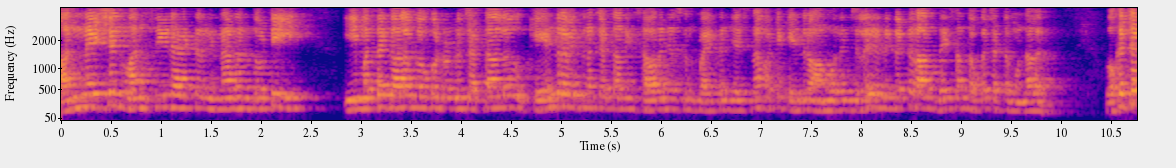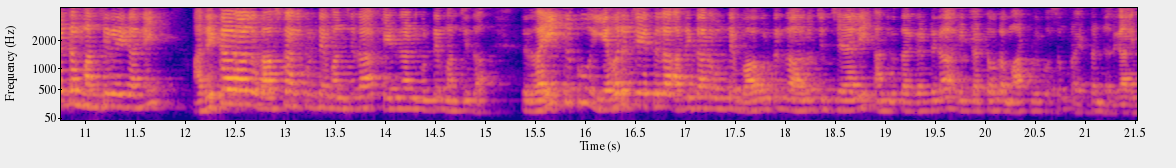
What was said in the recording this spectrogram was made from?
one nation one seed act నినాదంతో ఈ మధ్య కాలంలో ఒక రెండు చట్టాలు కేంద్ర విత్తన చట్టానికి సవరణ చేసుకునే ప్రయత్నం చేసినా వాటి కేంద్రం ఆమోదించలేదు. ఎందుకంటే రాష్ట్ర దేశానికి ఒక చట్టం ఉండాలని. ఒక చట్టం మంచిదే కానీ అధికారాలు రాష్ట్రానికి ఉంటే మంచిదా కేంద్రానికి ఉంటే మంచిదా? రైతుకు ఎవరి చేతుల అధికారం ఉంటే బాగుంటుందో ఆలోచన చేయాలి. అందుకు తగ్గట్టుగా ఈ చట్టంలో మార్పుల కోసం ప్రయత్నం జరగాలి.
